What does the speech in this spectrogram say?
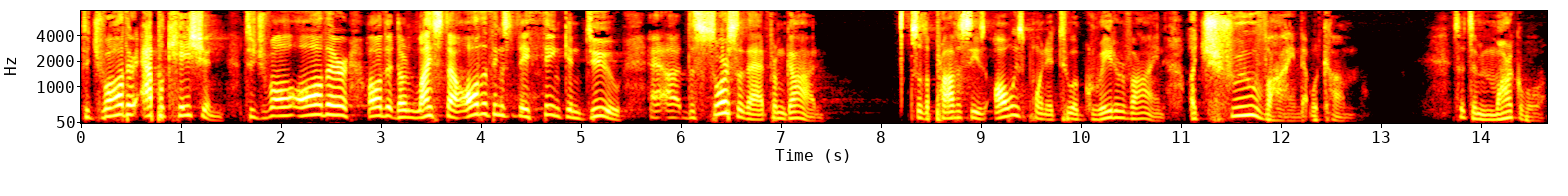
to draw their application, to draw all their, all their, their lifestyle, all the things that they think and do, uh, uh, the source of that from God. So the prophecy is always pointed to a greater vine, a true vine that would come. So it's remarkable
